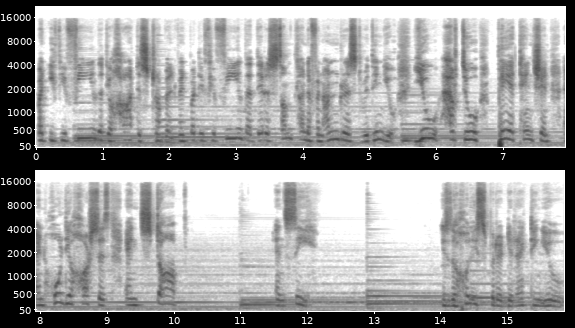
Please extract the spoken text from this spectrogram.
But if you feel that your heart is troubled, but if you feel that there is some kind of an unrest within you, you have to pay attention and hold your horses and stop and see is the Holy Spirit directing you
